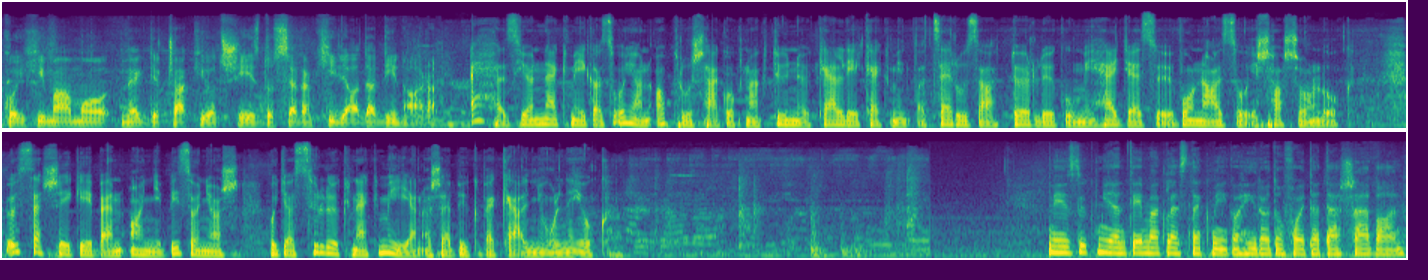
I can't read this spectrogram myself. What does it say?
kojih imamo negdje čak i od 6 do 7 hiljada dinara. Ehhez jönnek még az olyan apróságoknak tűnő kellékek, mint a ceruza, törlőgumi, hegyező, vonalzó és hasonlók. Összességében annyi bizonyos, hogy a szülőknek mélyen a zsebükbe kell nyúlniuk. Nézzük, milyen témák lesznek még a híradó folytatásában.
